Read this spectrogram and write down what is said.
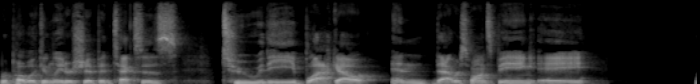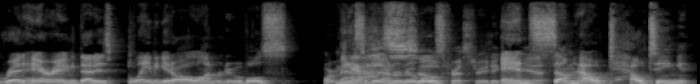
Republican leadership in Texas to the blackout, and that response being a red herring that is blaming it all on renewables or massively on renewables So frustrating. and Yeah. somehow touting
